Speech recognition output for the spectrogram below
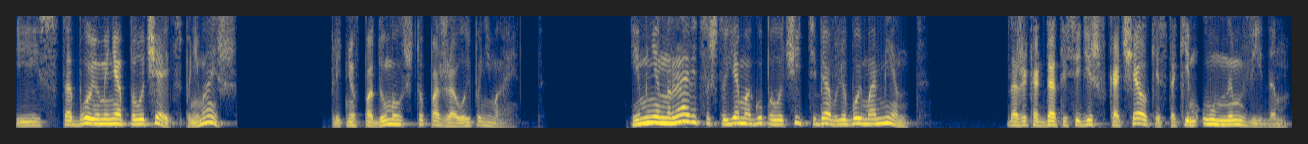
И с тобой у меня получается, понимаешь? Плетнев подумал, что, пожалуй, понимает. И мне нравится, что я могу получить тебя в любой момент, даже когда ты сидишь в качалке с таким умным видом.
